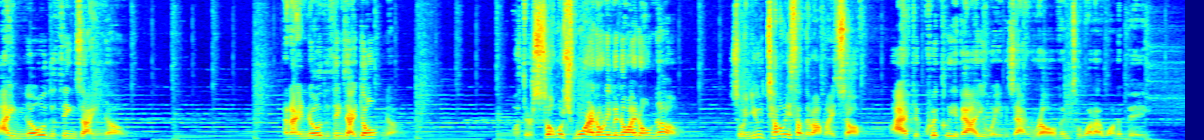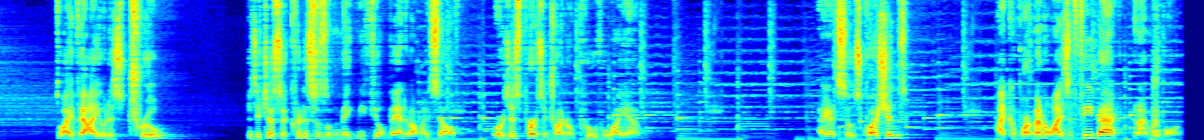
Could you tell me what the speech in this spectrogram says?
I know the things I know. And I know the things I don't know. But there's so much more I don't even know I don't know. So when you tell me something about myself, I have to quickly evaluate is that relevant to what I want to be? Do I value it as true? Is it just a criticism to make me feel bad about myself? Or is this person trying to improve who I am? I answer those questions, I compartmentalize the feedback, and I move on.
